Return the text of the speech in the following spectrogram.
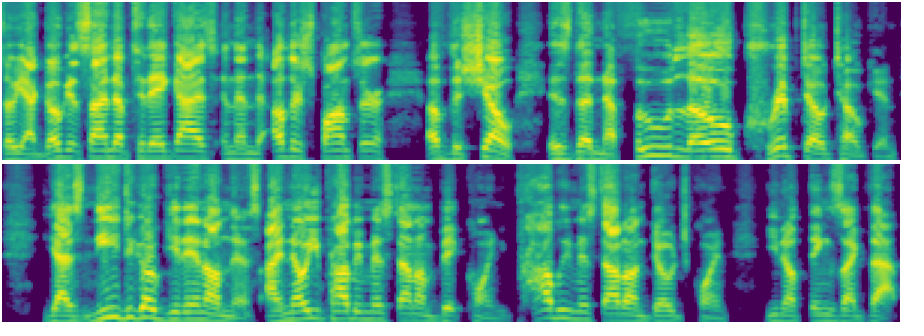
So yeah, go get signed up today, guys. And then the other sponsor of the show is the Nafulo crypto token. You guys need to go get in on this. I know you probably missed out on Bitcoin. You probably missed out on Dogecoin, you know, things like that.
